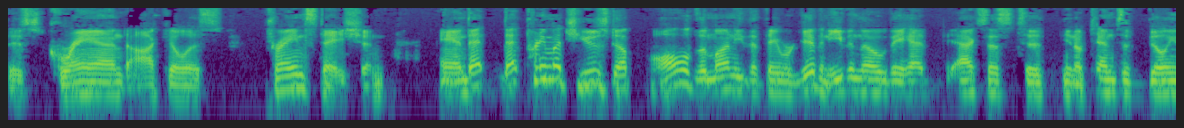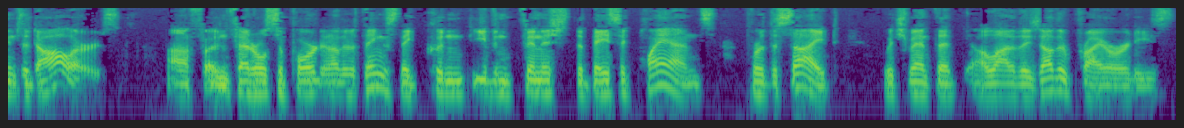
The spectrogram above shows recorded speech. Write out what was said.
this grand Oculus train station. And that, that pretty much used up all of the money that they were given, even though they had access to, you know, tens of billions of dollars uh, and federal support and other things. They couldn't even finish the basic plans for the site, which meant that a lot of these other priorities,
